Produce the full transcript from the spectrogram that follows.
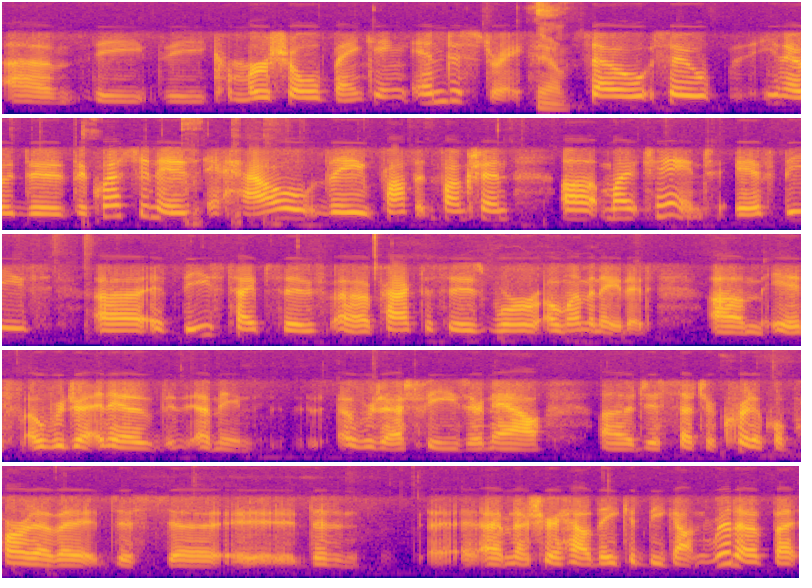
um, the the commercial banking industry. Yeah. So so you know the the question is how the profit function uh, might change if these uh, if these types of uh, practices were eliminated. Um, if overdraft, you know, I mean, overdraft fees are now uh, just such a critical part of it. It just uh, it doesn't. Uh, I'm not sure how they could be gotten rid of, but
